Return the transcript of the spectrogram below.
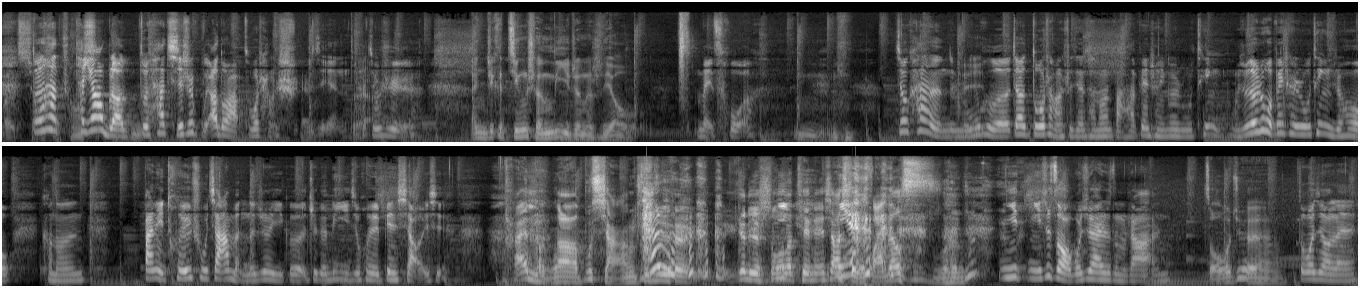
个小时，对他他要不了，对他其实不要多少多长时间，对，就是，哎，你这个精神力真的是要，没错，嗯。就看如何要多长时间才能把它变成一个 routine。我觉得如果变成 routine 之后，可能把你推出家门的这一个这个力就会变小一些。太冷了，不想出去。跟你说了，天天下雪，烦的要死。你你是走过去还是怎么着？走过去。多久嘞？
